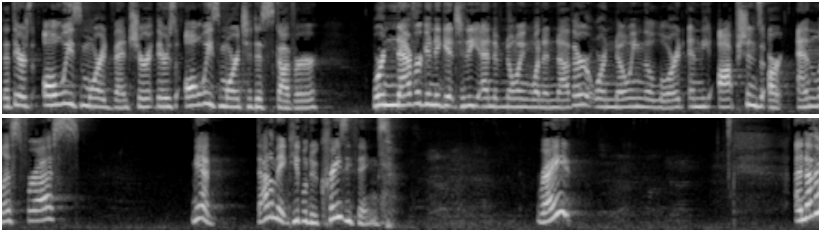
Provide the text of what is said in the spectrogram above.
that there's always more adventure, there's always more to discover. We're never going to get to the end of knowing one another or knowing the Lord, and the options are endless for us. Man, that'll make people do crazy things. Right? Another,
